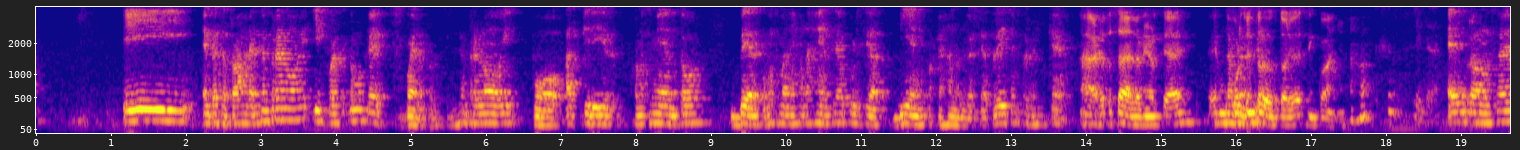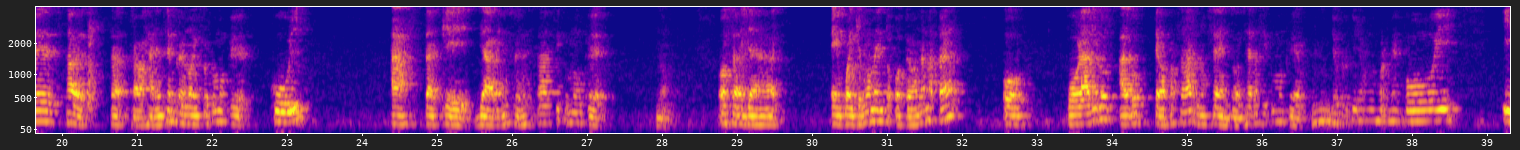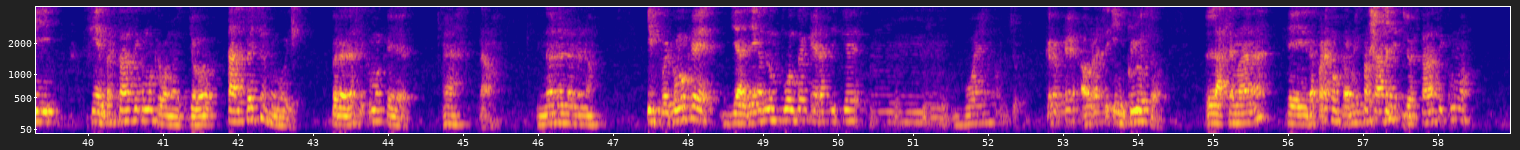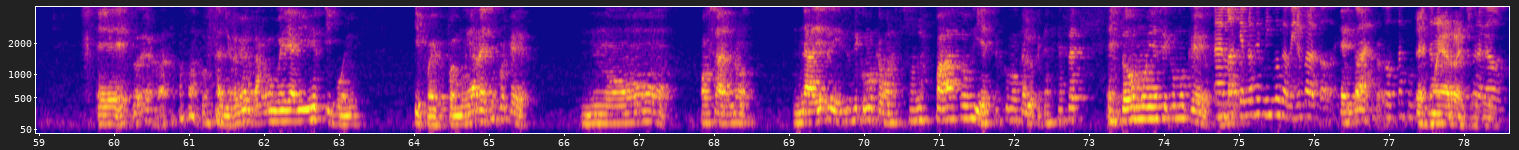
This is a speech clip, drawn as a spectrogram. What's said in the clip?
Y empecé a trabajar en Semprenoy y fue así como que, bueno, pero estoy en Semprenoy, puedo adquirir conocimiento, ver cómo se maneja una agencia de publicidad bien, porque ajá, en la universidad te dicen, pero es que... Ah, o sea, la universidad es, es un curso introductorio de 5 años. Literal. Entonces, ¿sabes? Tra- trabajar en Semprenoy fue como que cool hasta que ya Venezuela estaba así como que no. O sea, ya en cualquier momento o te van a matar o por algo, algo te va a pasar, no sé. Entonces era así como que "Mm, yo creo que yo mejor me voy y siempre estaba así como que bueno, yo tal fecha me voy. Pero era así como que, ah, no, no, no, no, no, no. Y fue como que ya llegando a un punto en que era así que, mm, bueno, yo creo que ahora sí, incluso la semana que era para comprar mi pasaje, yo estaba así como, eh, esto de verdad está pasando, o sea, yo de verdad me voy a ir y voy. Y fue, fue muy arrecho porque no, o sea, no, nadie te dice así como que, bueno, estos son los pasos y esto es como que lo que tienes que hacer. Es todo muy así como que... Además que no es el mismo camino para todos. es Exacto. cosas Es muy arrecho, para sí. cada uno.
